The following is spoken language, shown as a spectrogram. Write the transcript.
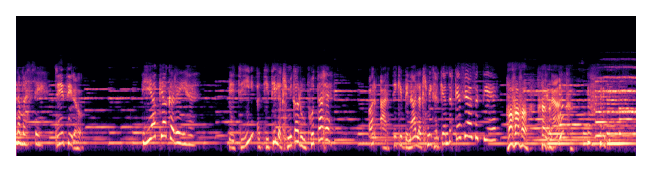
नमस्ते। जीती रहो। ये आप क्या कर रही हैं? बेटी अतिथि लक्ष्मी का रूप होता है। और आरती के बिना लक्ष्मी घर के अंदर कैसे आ सकती है? हाँ हाँ हाँ। है ना?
